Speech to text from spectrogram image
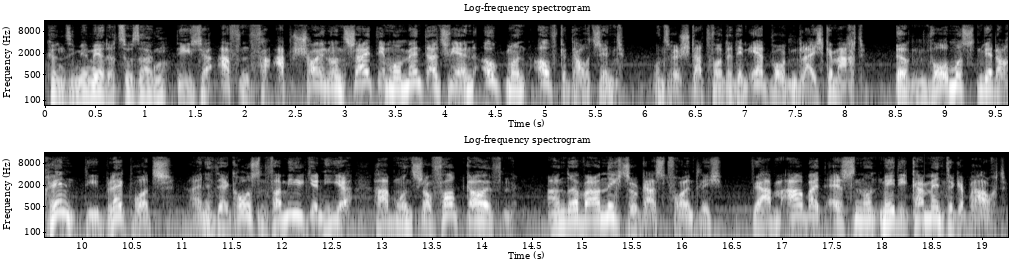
Können Sie mir mehr dazu sagen? Diese Affen verabscheuen uns seit dem Moment, als wir in Oakmont aufgetaucht sind. Unsere Stadt wurde dem Erdboden gleichgemacht. Irgendwo mussten wir doch hin. Die Blackwoods, eine der großen Familien hier, haben uns sofort geholfen. Andere waren nicht so gastfreundlich. Wir haben Arbeit, Essen und Medikamente gebraucht.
